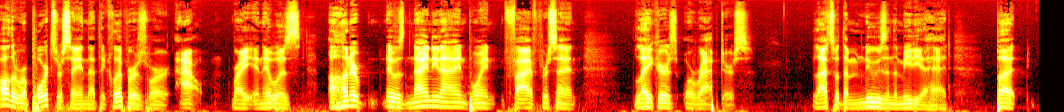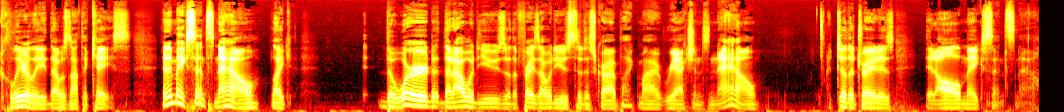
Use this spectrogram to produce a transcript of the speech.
all the reports were saying that the Clippers were out, right? And it was a hundred it was ninety nine point five percent Lakers or Raptors. That's what the news and the media had. But clearly that was not the case. And it makes sense now, like the word that I would use or the phrase I would use to describe like my reactions now to the trade is it all makes sense now.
